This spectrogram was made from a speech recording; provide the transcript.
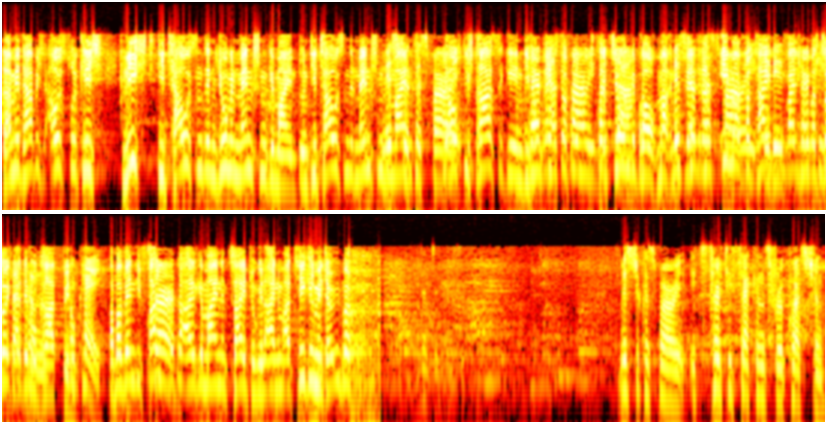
Damit habe ich ausdrücklich nicht die tausenden jungen Menschen gemeint und die tausenden Menschen gemeint, die auf die Straße gehen, die vom Recht auf Demonstration. Gebrauch machen. Ich werde das immer verteidigen, weil ich 30 überzeugter. Demokrat bin. Aber wenn die. Frankfurter Allgemeinen Zeitung in einem Artikel mit der Über Mr. Kaspari, it's 30 seconds for a question.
